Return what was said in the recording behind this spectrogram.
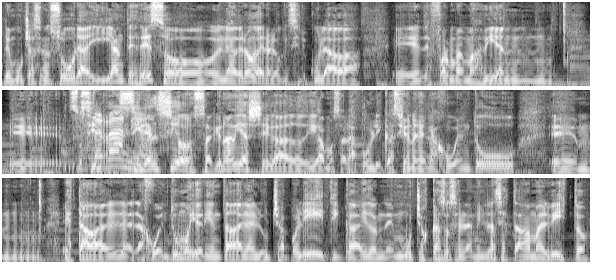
de mucha censura, y antes de eso la droga era lo que circulaba eh, de forma más bien eh, sil- silenciosa, que no había llegado, digamos, a las publicaciones de la juventud, eh, estaba la, la juventud muy orientada a la lucha política y donde en muchos casos en la militancia estaba mal visto.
